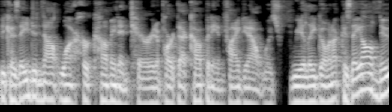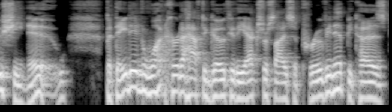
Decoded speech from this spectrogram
because they did not want her coming and tearing apart that company and finding out what's really going on because they all knew she knew, but they didn't want her to have to go through the exercise of proving it because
